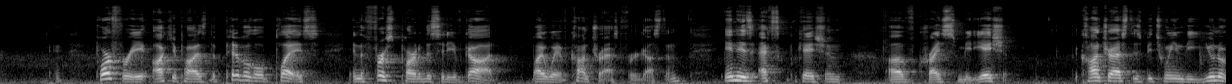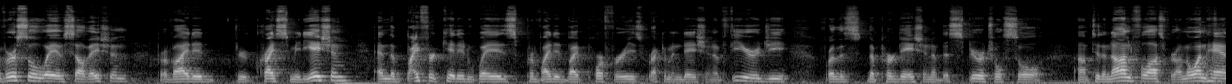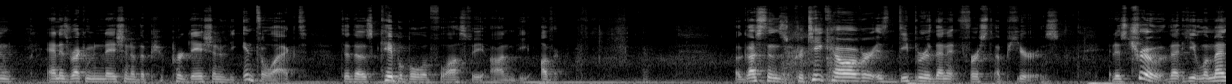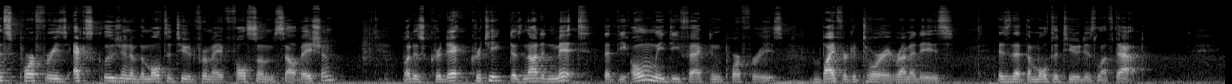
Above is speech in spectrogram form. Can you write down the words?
Porphyry occupies the pivotal place in the first part of the City of God, by way of contrast for Augustine, in his explication of Christ's mediation. The contrast is between the universal way of salvation provided through Christ's mediation and the bifurcated ways provided by Porphyry's recommendation of theurgy for this, the purgation of the spiritual soul um, to the non philosopher on the one hand, and his recommendation of the purgation of the intellect to those capable of philosophy on the other. Augustine's critique, however, is deeper than it first appears. It is true that he laments Porphyry's exclusion of the multitude from a fulsome salvation but his critique does not admit that the only defect in Porphyry's bifurcatory remedies is that the multitude is left out.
